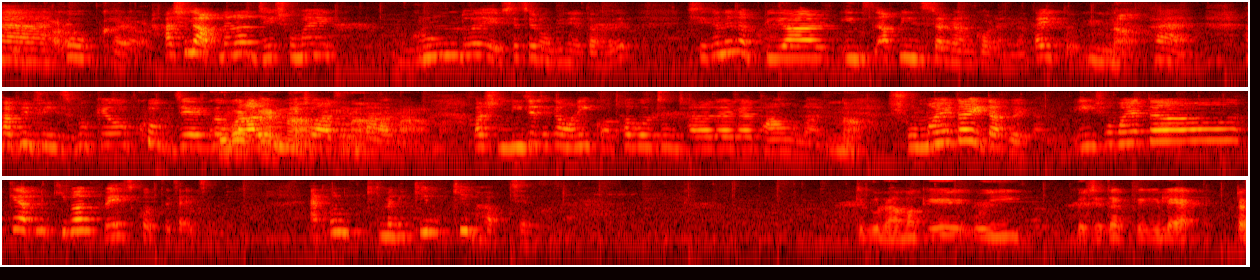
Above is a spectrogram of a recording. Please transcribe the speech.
হ্যাঁ খুব খারাপ। আসলে আপনারা যে সময় গ্রুমড হয়ে এসেছেন অভিনেতা হয়ে সেখানে না পিআর আপনি ইনস্টাগ্রাম করেন না তাই তো? না। হ্যাঁ আপনি ফেসবুকে খুব যে একদম দারুণ কিছু আছেন তা না, নিজে থেকে অনেক কথা বলছেন সারা জায়গায় তাও নয়। সময়টা এটা হয়ে গেল। এই সময়টাকে আপনি কীভাবে ফেস করতে চাইছেন? এখন মানে কি কি ভাবছেন? দেখুন আমাকে ওই বেঁচে থাকতে গেলে একটা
